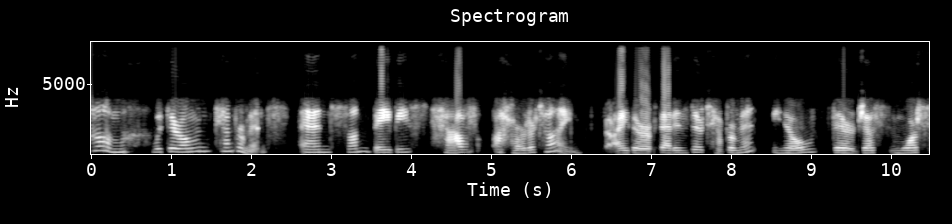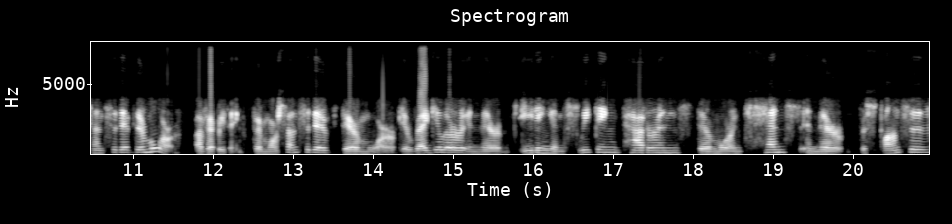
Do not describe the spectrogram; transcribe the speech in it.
come with their own temperaments, and some babies have a harder time either that is their temperament, you know, they're just more sensitive, they're more of everything. They're more sensitive, they're more irregular in their eating and sleeping patterns, they're more intense in their responses.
